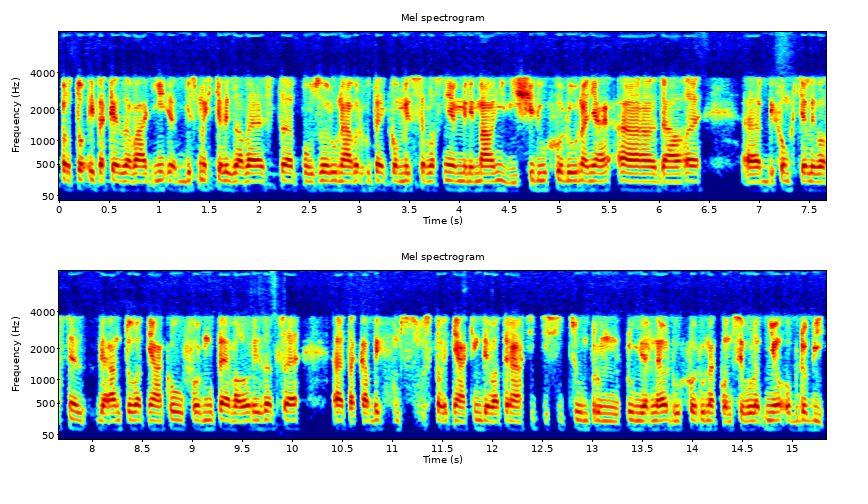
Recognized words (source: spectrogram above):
Proto i také zavádí, bychom chtěli zavést po vzoru návrhu té komise vlastně minimální výši důchodu na nějak, dále bychom chtěli vlastně garantovat nějakou formu té valorizace, eh, tak abychom se dostali k nějakým 19 tisícům průměrného důchodu na konci volebního období.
